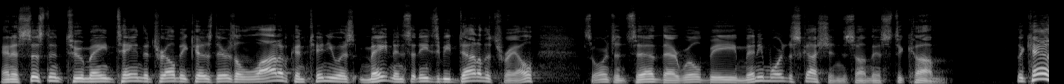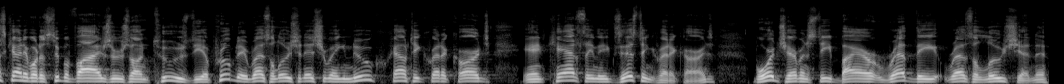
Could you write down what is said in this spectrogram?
an assistant to maintain the trail because there's a lot of continuous maintenance that needs to be done on the trail. Sorensen said there will be many more discussions on this to come. The Cass County Board of Supervisors on Tuesday approved a resolution issuing new county credit cards and canceling the existing credit cards. Board Chairman Steve Baier read the resolution.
